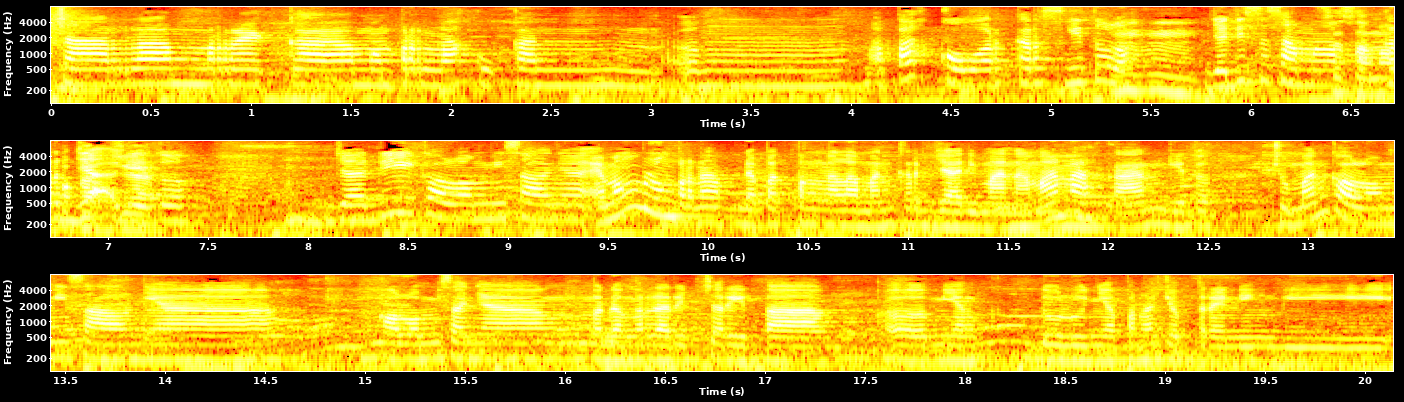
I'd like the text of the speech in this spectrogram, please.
cara mereka memperlakukan em, apa coworkers gitu loh Mm-mm. jadi sesama, Sesama pekerja, pekerja. gitu jadi kalau misalnya emang belum pernah dapat pengalaman kerja di mana-mana kan gitu. Cuman kalau misalnya kalau misalnya ngedenger dari cerita em, yang dulunya pernah job training di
